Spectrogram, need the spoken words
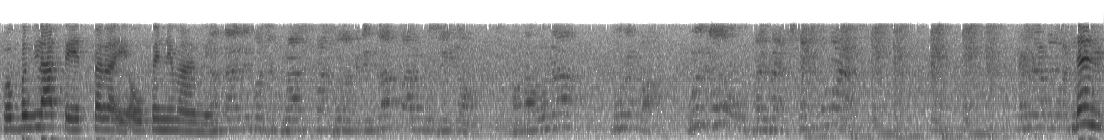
Huwag maglapit para i-open ni Mami. Natali mo sa grass pass mo na binigla para po sa inyo. Mga una, Then-!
